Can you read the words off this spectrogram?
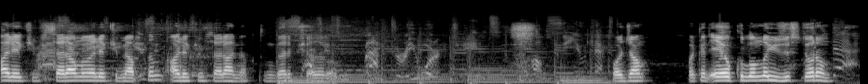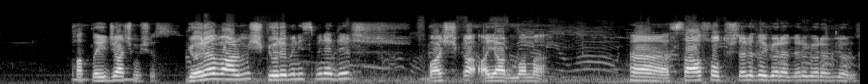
aleyküm selamun aleyküm yaptım. Aleyküm selam yaptım. Garip şeyler oldu. Hocam bakın e-okulumda yüz istiyorum. Patlayıcı açmışız. Görev varmış. Görevin ismi nedir? Başka ayarlama. Ha, sağ sol tuşlarıyla da görevleri görebiliyoruz.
